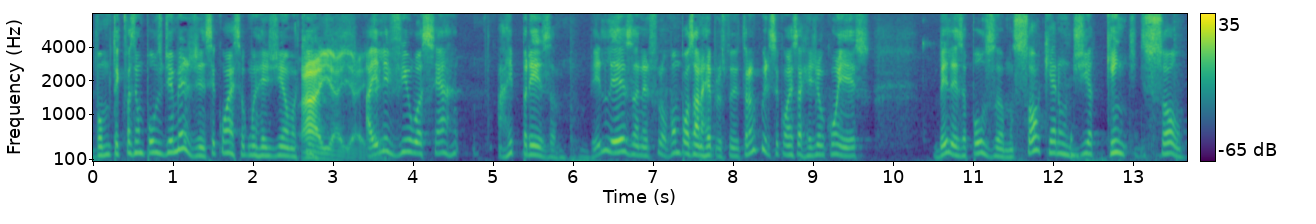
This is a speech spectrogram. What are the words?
vamos ter que fazer um pouso de emergência. Você conhece alguma região aqui? Ai, ai, ai. Aí ele viu assim a, a represa. Beleza, né? Ele falou: Vamos pousar na represa. Eu falei, Tranquilo, você conhece a região? Conheço. Beleza, pousamos. Só que era um dia quente de sol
